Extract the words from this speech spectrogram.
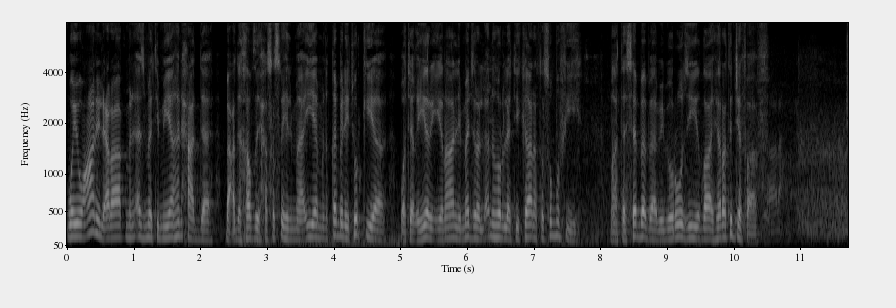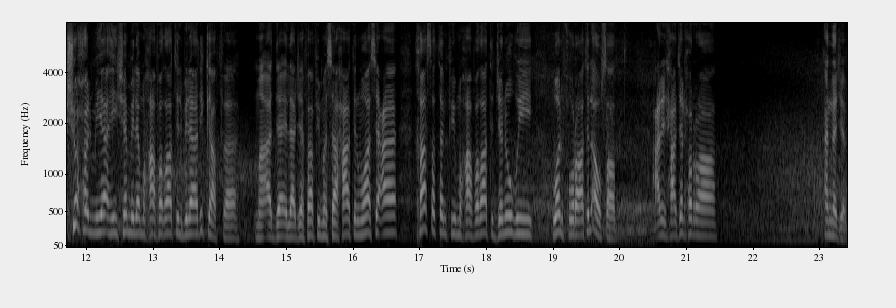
ويعاني العراق من أزمة مياه حادة بعد خفض حصصه المائية من قبل تركيا وتغيير إيران لمجرى الأنهر التي كانت تصب فيه ما تسبب ببروز ظاهرة الجفاف. شح المياه شمل محافظات البلاد كافة ما أدى إلى جفاف مساحات واسعة خاصة في محافظات الجنوب والفرات الأوسط. علي الحاجة الحرة النجف.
